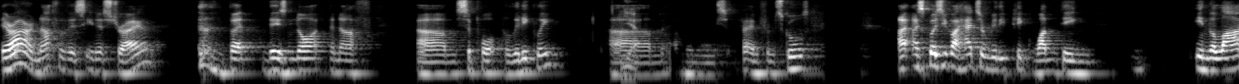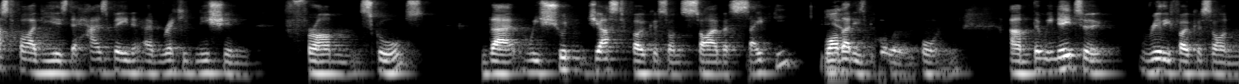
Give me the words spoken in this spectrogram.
there are enough of us in Australia, but there's not enough um, support politically um, Yeah. and, and from schools. I, I suppose if I had to really pick one thing, in the last five years, there has been a recognition from schools that we shouldn't just focus on cyber safety, while Yeah. that is very important, um, that we need to really focus on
